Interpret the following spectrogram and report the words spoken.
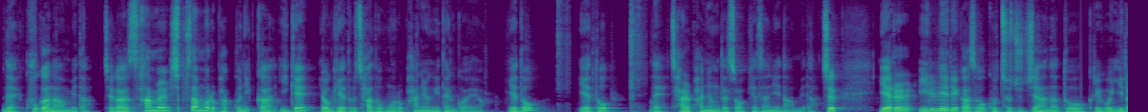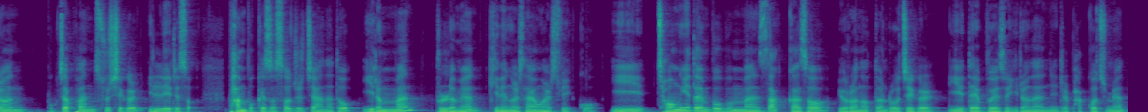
네, 9가 나옵니다. 제가 3을 13으로 바꾸니까 이게 여기에도 자동으로 반영이 된 거예요. 얘도 얘도 네, 잘 반영돼서 계산이 나옵니다. 즉 얘를 일일이 가서 고쳐주지 않아도 그리고 이런 복잡한 수식을 일일이 써- 반복해서 써주지 않아도 이름만 부르면 기능을 사용할 수 있고 이 정의된 부분만 싹 가서 이런 어떤 로직을 이 내부에서 일어나는 일을 바꿔주면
